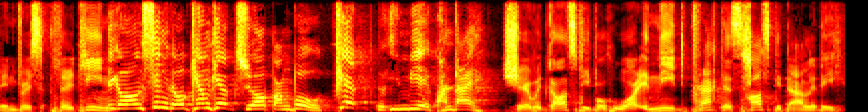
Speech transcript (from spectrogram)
In verse 你 13, 讲圣道欠客需要帮补，客就以咩款待？ share with God's people who are in need, practice hospitality.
